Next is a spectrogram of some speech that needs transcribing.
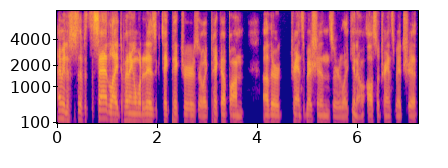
I mean, if, if it's a satellite, depending on what it is, it can take pictures or like pick up on other transmissions or like, you know, also transmit shit. It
